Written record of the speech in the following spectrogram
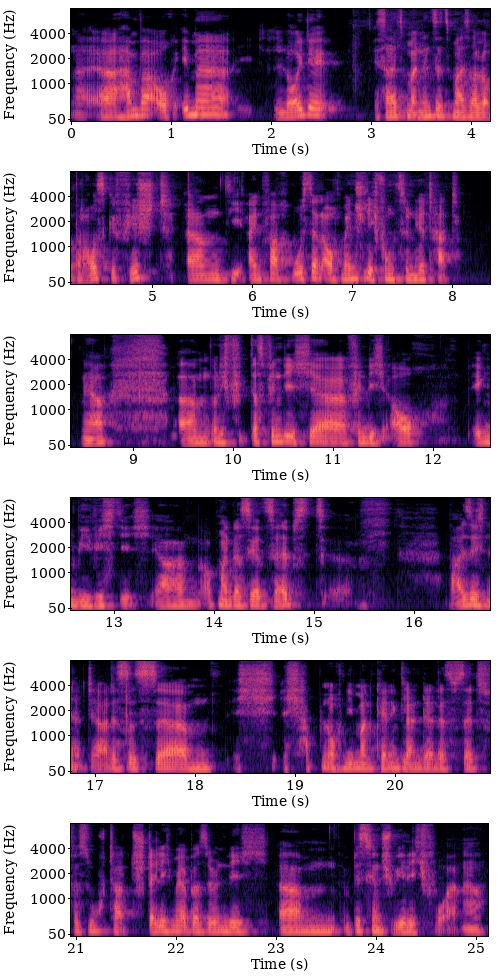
äh, haben wir auch immer Leute ich sage jetzt mal, nenne es jetzt mal salopp rausgefischt, ähm, die einfach, wo es dann auch menschlich funktioniert hat. Ja, ähm, und ich, das finde ich, äh, finde ich auch irgendwie wichtig. Ja, ob man das jetzt selbst, äh, weiß ich nicht. Ja, das ist, ähm, ich, ich habe noch niemanden kennengelernt, der das selbst versucht hat. Stelle ich mir persönlich ähm, ein bisschen schwierig vor. Ne?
